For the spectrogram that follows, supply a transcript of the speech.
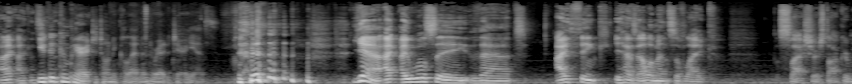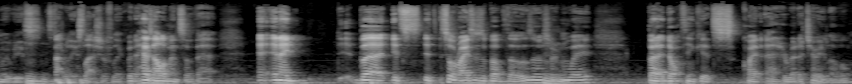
I, I can. You could that. compare it to Toni Collette in Hereditary, yes. yeah, I, I will say that I think it has elements of like slasher stalker movies. Mm-hmm. It's not really a slasher flick, but it has elements of that. And I, but it's it still rises above those in a certain mm-hmm. way. But I don't think it's quite at hereditary level.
